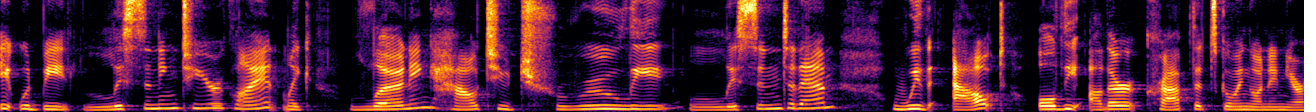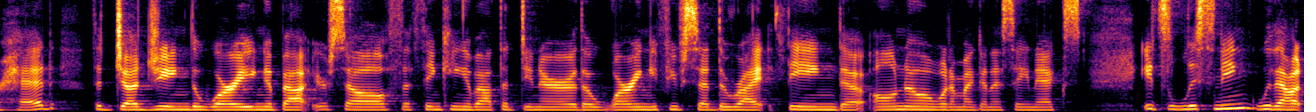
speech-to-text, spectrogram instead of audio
it would be listening to your client, like learning how to truly listen to them without all the other crap that's going on in your head the judging, the worrying about yourself, the thinking about the dinner, the worrying if you've said the right thing, the oh no, what am I going to say next? It's listening without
